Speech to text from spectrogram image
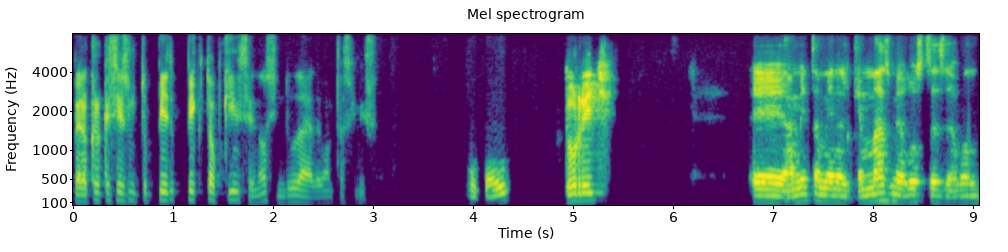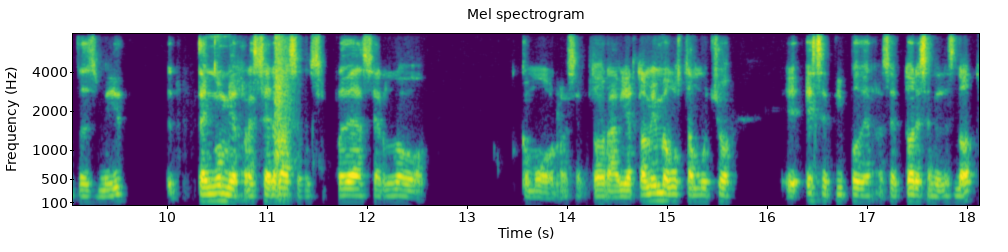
pero creo que sí es un pick, top 15, ¿no? Sin duda, Devonta Smith. Okay. ¿Tú, Rich? Eh, a mí también el que más me gusta es Devonta Smith. Tengo mis reservas en si puede hacerlo como receptor abierto. A mí me gusta mucho eh, ese tipo de receptores en el slot.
